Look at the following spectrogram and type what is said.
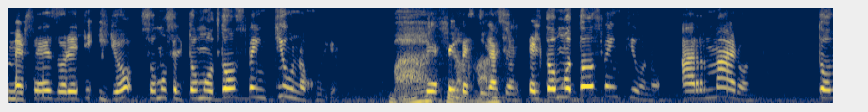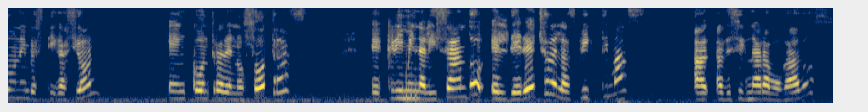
Mercedes Doretti y yo somos el tomo 221, Julio, de esta investigación. El tomo 221. Armaron toda una investigación en contra de nosotras, eh, criminalizando el derecho de las víctimas a, a designar abogados,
